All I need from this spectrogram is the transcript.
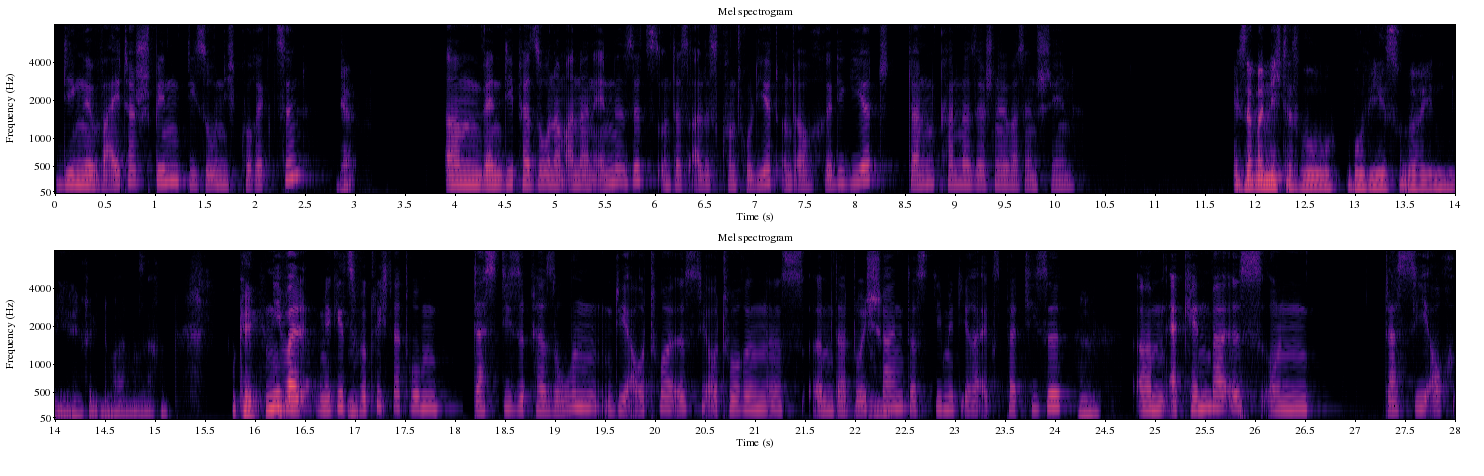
Dinge weiterspinnt, die so nicht korrekt sind. Ja. Ähm, wenn die Person am anderen Ende sitzt und das alles kontrolliert und auch redigiert, dann kann da sehr schnell was entstehen. Ist aber nicht das, wo, wo wir jetzt drüber reden. Wir reden über andere Sachen. Okay. Nee, weil mir geht es Hm? wirklich darum, dass diese Person, die Autor ist, die Autorin ist, ähm, da durchscheint, dass die mit ihrer Expertise Ja. Ähm, erkennbar ist und dass sie auch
